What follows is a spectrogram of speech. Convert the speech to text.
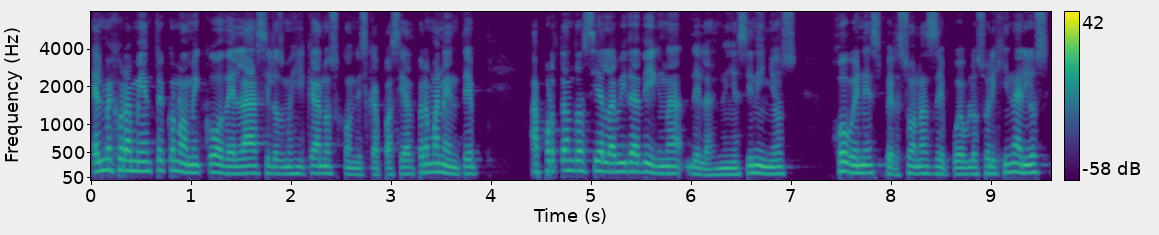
el mejoramiento económico de las y los mexicanos con discapacidad permanente aportando así a la vida digna de las niñas y niños, jóvenes, personas de pueblos originarios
